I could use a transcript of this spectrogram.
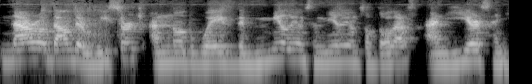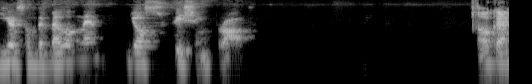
narrow down their research and not waste the millions and millions of dollars and years and years of development just fishing fraud. Okay.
